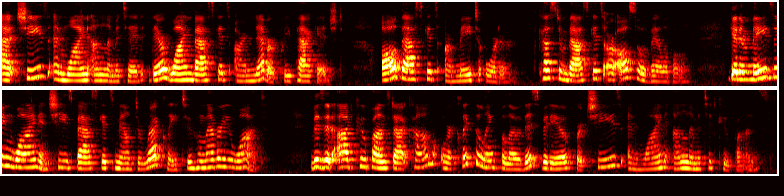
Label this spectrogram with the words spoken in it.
At Cheese and Wine Unlimited, their wine baskets are never prepackaged. All baskets are made to order. Custom baskets are also available. Get amazing wine and cheese baskets mailed directly to whomever you want. Visit oddcoupons.com or click the link below this video for Cheese and Wine Unlimited coupons.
